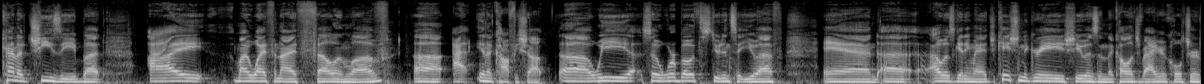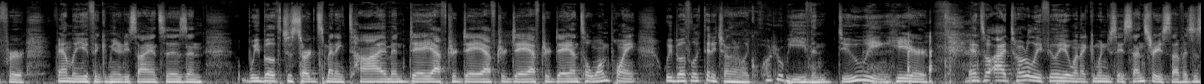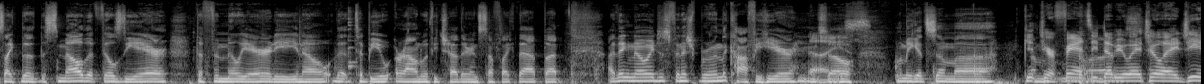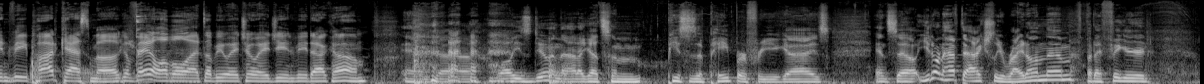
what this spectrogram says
kind of cheesy, but I, my wife and I fell in love uh, at, in a coffee shop. Uh, we so we're both students at UF, and uh, I was getting my education degree. She was in the College of Agriculture for Family, Youth, and Community Sciences, and we both just started spending time and day after day after day after day until one point we both looked at each other and like, "What are we even doing here?" and so I totally feel you when I, when you say sensory stuff. It's just like the the smell that fills the air, the familiarity, you know, that to be around with each other and stuff like that. But I think Noe just finished brewing the coffee here, and so let me get some. Uh, Get um, your fancy mugs. WHOA GNV podcast mug available at WHOAGNV.com. And uh, while he's doing that, I got some pieces of paper for you guys. And so you don't have to actually write on them, but I figured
